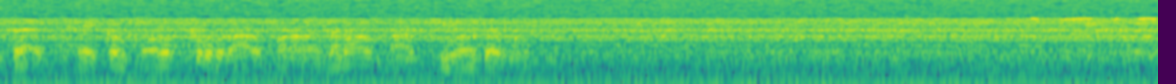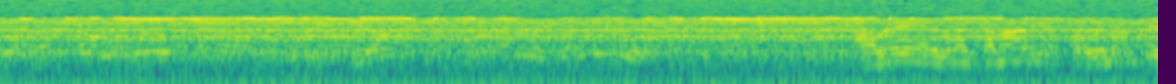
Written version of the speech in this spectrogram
that's capable for our environment, our fuel business. A ver, la Canarias, adelante.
